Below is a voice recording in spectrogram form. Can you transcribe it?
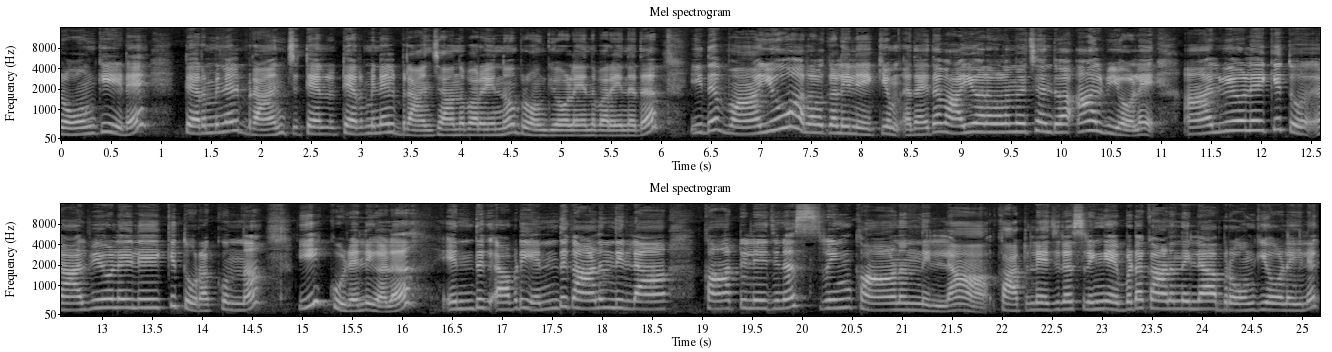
ബ്രോങ്കിയുടെ ടെർമിനൽ ബ്രാഞ്ച് ടെർമിനൽ ബ്രാഞ്ചാന്ന് പറയുന്നു ബ്രോങ്കിയോള എന്ന് പറയുന്നത്. ഇത് വായു അറവുകളിലേക്കും അതായത് വായു അറവുകളെന്ന് വെച്ചാൽ എന്തുവാ? ആൽവിയോളെ. ആൽവിയോളേക്ക് ആൽവിയോളയിലേക്ക് തുറക്കുന്ന ഈ കുഴലുകൾ എന്ത് അവിടെ എന്ത് കാണുന്നില്ല? കാർട്ടിലേജിനസ് റിങ് കാണുന്നില്ല. കാർട്ടിലേജിനസ് റിങ് എവിടെ കാണുന്നില്ല? ബ്രോങ്കിയോളയിൽ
